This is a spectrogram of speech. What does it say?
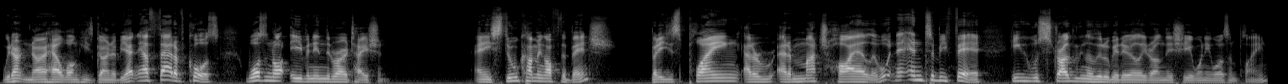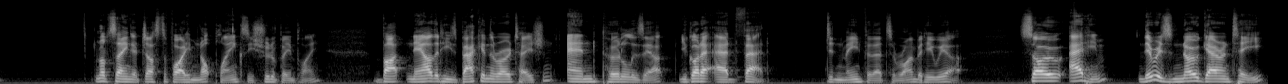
We don't know how long he's going to be out. Now, Thad, of course, was not even in the rotation. And he's still coming off the bench, but he's playing at a, at a much higher level. And, and to be fair, he was struggling a little bit earlier on this year when he wasn't playing. I'm not saying it justified him not playing because he should have been playing. But now that he's back in the rotation and Poeltl is out, you got to add Thad. Didn't mean for that to rhyme, but here we are. So add him. There is no guarantee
